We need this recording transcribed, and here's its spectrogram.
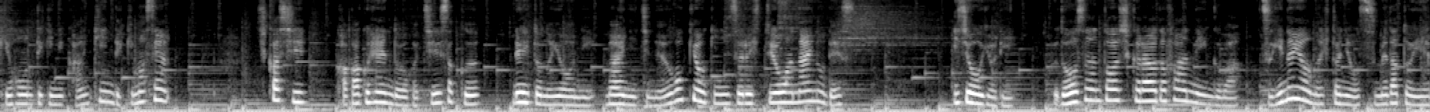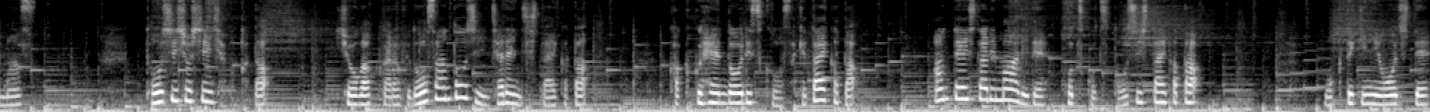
基本的に換金できません。しかし、価格変動が小さく、レイトのように毎日の動きを気にする必要はないのです。以上より、不動産投資クラウドファンディングは次のような人におすすめだと言えます。投資初心者の方、少額から不動産投資にチャレンジしたい方、価格変動リスクを避けたい方、安定した利回りでコツコツ投資したい方、目的に応じて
